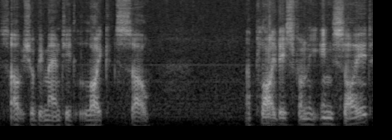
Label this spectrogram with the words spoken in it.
So it should be mounted like so. Apply this from the inside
